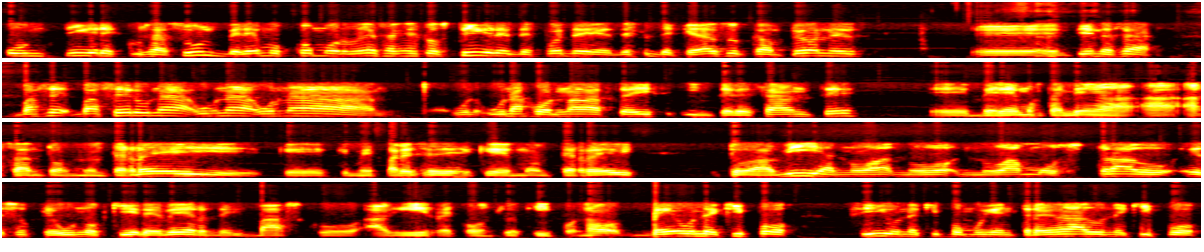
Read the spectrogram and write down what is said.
un Tigres Cruz Azul, veremos cómo regresan estos Tigres después de, quedar subcampeones. ¿Entiendes? O sea, va a ser, va a ser una, una, una, una jornada seis interesante. veremos también a, Santos Monterrey, que, que me parece que Monterrey todavía no ha, no, no ha mostrado eso que uno quiere ver del Vasco Aguirre con su equipo. No veo un equipo, sí, un equipo muy entregado, un equipo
